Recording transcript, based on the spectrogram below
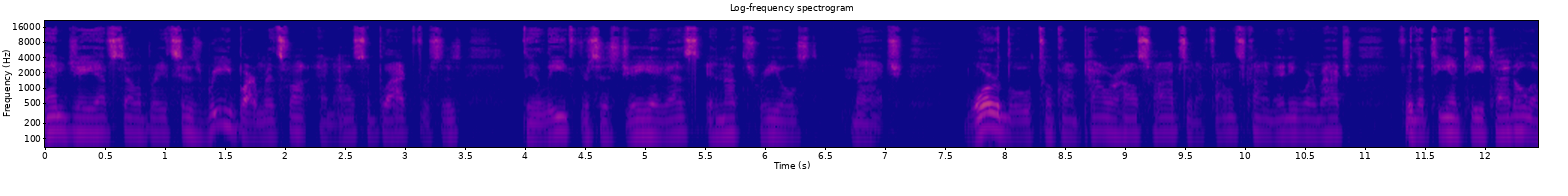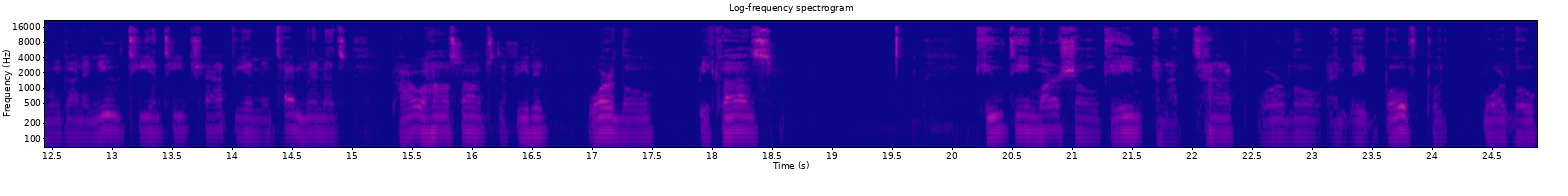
MJF celebrates his rebar mitzvah, and Aleister Black versus the Elite versus JAS in a trios match. Wardlow took on Powerhouse Hobbs in a Falls Count Anywhere match for the TNT title, and we got a new TNT champion in 10 minutes. Powerhouse Hobbs defeated Wardlow because QT Marshall came and attacked Wardlow, and they both put Wardlow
